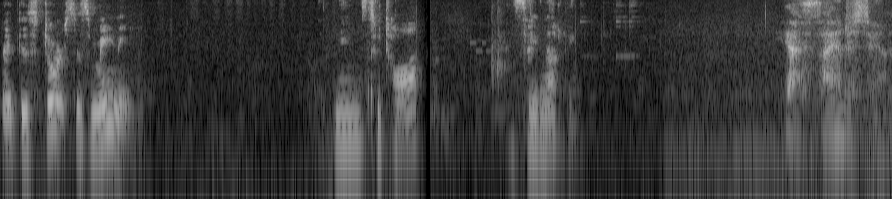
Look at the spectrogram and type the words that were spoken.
that distorts its meaning. It means to talk and say nothing. Yes, I understand.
